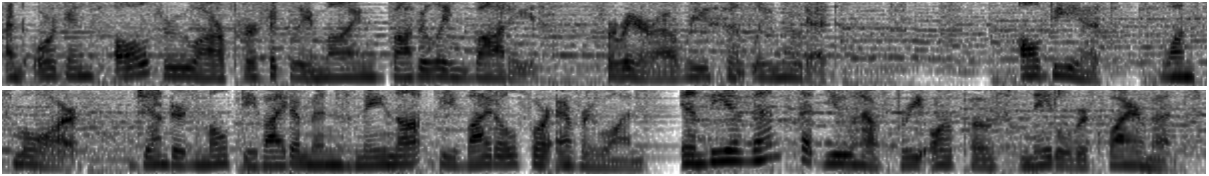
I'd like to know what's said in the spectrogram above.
and organs all through our perfectly mind-boggling bodies, Ferira recently noted. Albeit, once more, gendered multivitamins may not be vital for everyone. In the event that you have pre or postnatal requirements,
